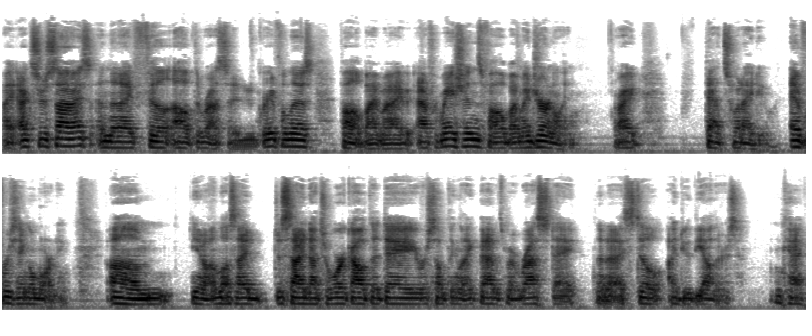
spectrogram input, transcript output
I exercise, and then I fill out the rest. I do gratefulness, followed by my affirmations, followed by my journaling, right? That's what I do every single morning. Um, you know, unless I decide not to work out the day or something like that, it's my rest day, then I still I do the others. Okay,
